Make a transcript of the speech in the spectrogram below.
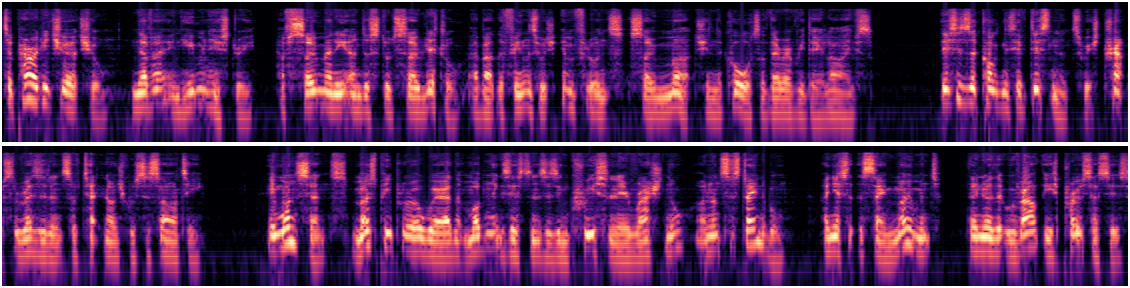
To parody Churchill, never in human history have so many understood so little about the things which influence so much in the course of their everyday lives. This is a cognitive dissonance which traps the residents of technological society. In one sense, most people are aware that modern existence is increasingly irrational and unsustainable, and yet at the same moment, they know that without these processes,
